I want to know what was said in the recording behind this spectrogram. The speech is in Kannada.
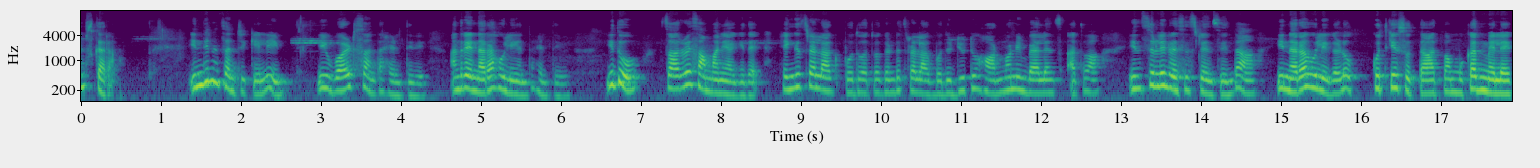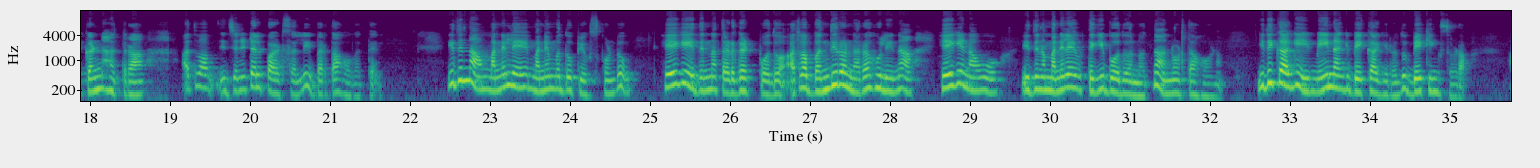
ನಮಸ್ಕಾರ. ಇಂದಿನ ಸಂಚಿಕೆಯಲ್ಲಿ ಈ ವರ್ಡ್ಸ್ ಅಂತ ಹೇಳ್ತೀವಿ. ಅಂದರೆ ನರಹುಲಿ ಅಂತ ಹೇಳ್ತೀವಿ. ಇದು ಸರ್ವೇ ಸಾಮಾನ್ಯ ಆಗಿದೆ ಹೆಂಗಸರಲ್ಲಾಗ್ಬೋದು ಅಥವಾ ಗಂಡಸರಲ್ಲಾಗ್ಬೋದು ಡ್ಯೂ ಟು ಹಾರ್ಮೋನ್ ಇಂಬ್ಯಾಲೆನ್ಸ್ ಅಥವಾ ಇನ್ಸುಲಿನ್ ರೆಸಿಸ್ಟೆನ್ಸಿಂದ ಈ ನರಹುಲಿಗಳು ಕುತ್ತಿಗೆ ಸುತ್ತ ಅಥವಾ ಮುಖದ ಮೇಲೆ ಕಣ್ಣು ಹತ್ತಿರ ಅಥವಾ ಈ ಜೆನಿಟಲ್ ಪಾರ್ಟ್ಸಲ್ಲಿ ಬರ್ತಾ ಹೋಗುತ್ತೆ. ಇದನ್ನು ಮನೇಲೇ ಮನೆ ಮದ್ದು ಉಪಯೋಗಿಸ್ಕೊಂಡು ಹೇಗೆ ಇದನ್ನು ತಡೆಗಟ್ಬೋದು ಅಥವಾ ಬಂದಿರೋ ನರಹುಲಿನ ಹೇಗೆ ನಾವು ಇದನ್ನು ಮನೇಲೇ ತೆಗಿಬೋದು ಅನ್ನೋದನ್ನ ನೋಡ್ತಾ ಹೋಗೋಣ. ಇದಕ್ಕಾಗಿ ಮೇಯ್ನಾಗಿ ಬೇಕಾಗಿರೋದು ಬೇಕಿಂಗ್ ಸೋಡಾ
